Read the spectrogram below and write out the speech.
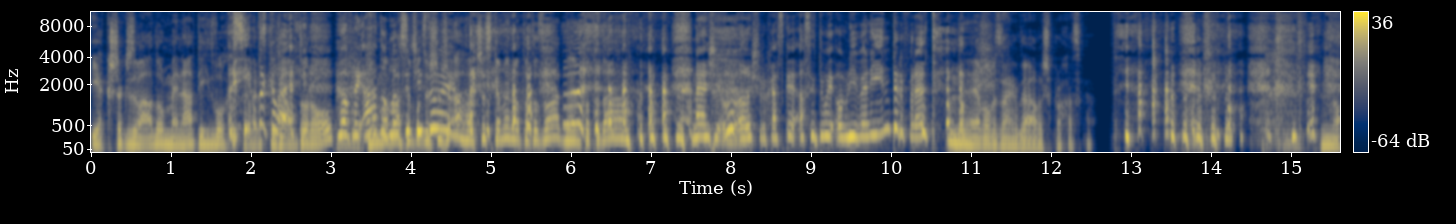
jak však zvládol mena těch dvou severských autorů. No, prý, aha, tohle vlastně pocit, že aha, české jméno, toto zvládnem, toto dám. a já že, uh, Aleš Procházka je asi tvůj oblíbený interpret. ne, já vůbec nevím, kdo je Aleš Procházka. no.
